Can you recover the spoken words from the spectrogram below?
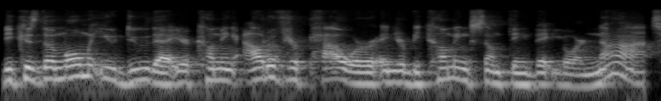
Because the moment you do that you're coming out of your power and you're becoming something that you're not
